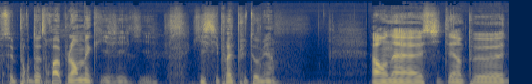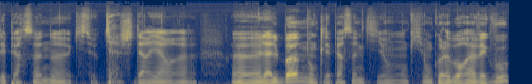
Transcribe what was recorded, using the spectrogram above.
C'est pour 2-3 plans, mais qui, qui, qui s'y prêtent plutôt bien. Alors on a cité un peu des personnes euh, qui se cachent derrière euh, l'album, donc les personnes qui ont, qui ont collaboré avec vous.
